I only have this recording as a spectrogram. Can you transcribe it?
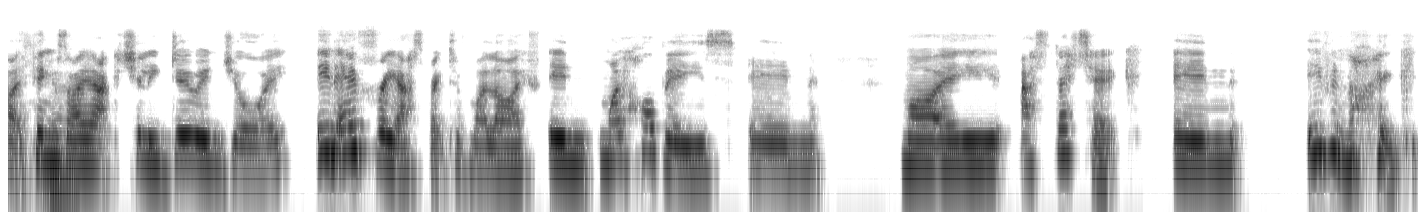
like things yeah. I actually do enjoy in every aspect of my life, in my hobbies, in my aesthetic, in even like,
